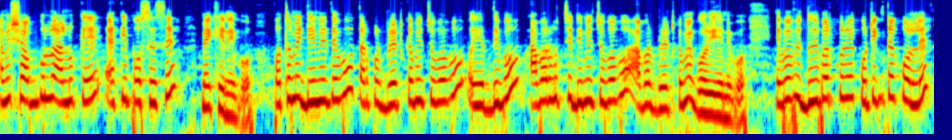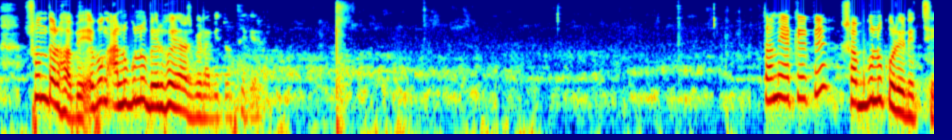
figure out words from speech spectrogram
আমি সবগুলো আলুকে একই প্রসেসে মেখে নেব। প্রথমে ডিমে দেব, তারপর ব্রেড কামে চুবাবো দিব, আবার হচ্ছে ডিমে চুবাবো, আবার ব্রেড কামে গড়িয়ে নেব। এভাবে দুইবার করে কোটিংটা করলে সুন্দর হবে এবং আলুগুলো বের হয়ে আসবে না ভিতর থেকে। তো আমি একে একে সবগুলো করে নিচ্ছি।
